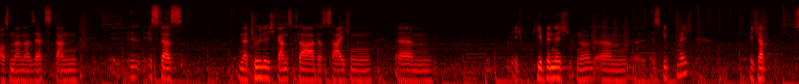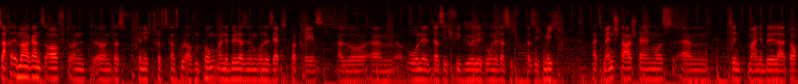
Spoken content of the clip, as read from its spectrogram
auseinandersetzt, dann äh, ist das natürlich ganz klar das Zeichen, ähm, ich, hier bin ich, ne, ähm, es gibt mich. Ich habe sage immer ganz oft und, und das finde ich trifft es ganz gut auf den Punkt, meine Bilder sind im Grunde Selbstporträts. Also ähm, ohne dass ich figürlich, ohne dass ich, dass ich mich als Mensch darstellen muss, ähm, sind meine Bilder doch,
